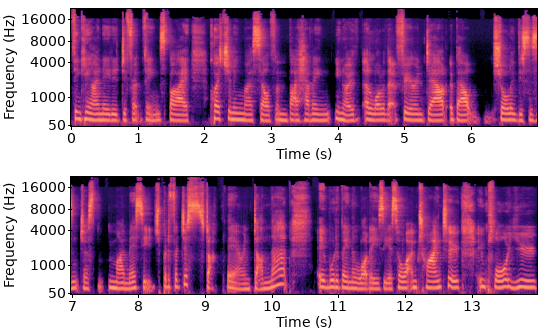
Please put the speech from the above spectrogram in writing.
thinking I needed different things, by questioning myself, and by having, you know, a lot of that fear and doubt about surely this isn't just my message. But if I just stuck there and done that, it would have been a lot easier. So I'm trying to implore you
